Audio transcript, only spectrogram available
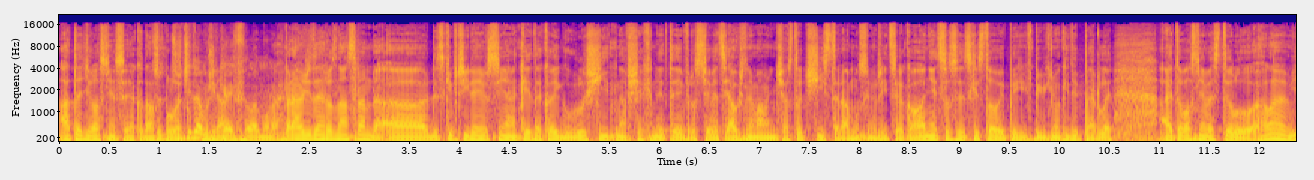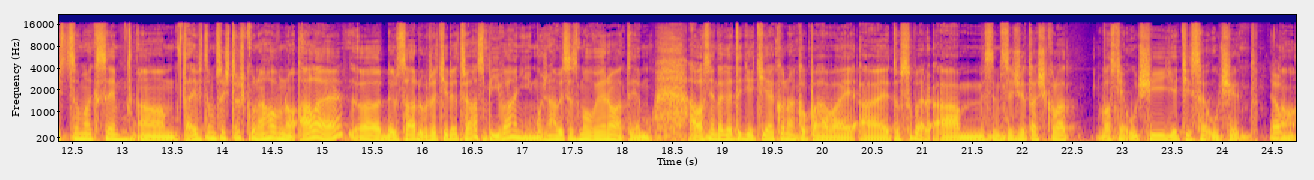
a teď vlastně se jako tam spolu. Co, co ti jako tam říkají, Filemone? Právě, že to je hrozná sranda. Vždycky přijde vlastně nějaký takový Google sheet na všechny ty prostě věci. Já už nemám ani často číst, teda musím říct, jako, ale něco se vždycky z toho vypíchnu, ty perly. A je to vlastně ve stylu, hele, víš co, Maxi, um, tady v tom seš trošku na hovno, ale uh, docela dobře ti jde třeba zpívání, možná by se mohl věnovat jemu. A vlastně takhle ty děti jako nakopávají a je to super. A myslím si, že ta škola vlastně učí děti se učit. No.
